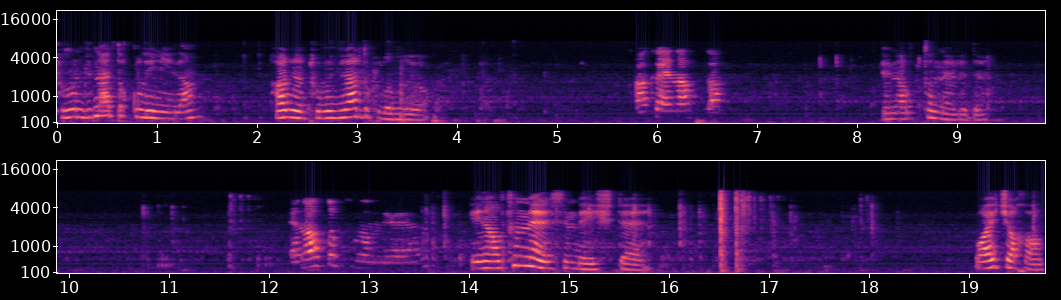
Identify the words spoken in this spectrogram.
Turuncu nerede kullanılıyor lan? Harbiden turuncu nerede kullanılıyor? Kanka en altta. En altta nerede? En altta kullanılıyor yani. En altın neresinde işte? Vay çakal.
